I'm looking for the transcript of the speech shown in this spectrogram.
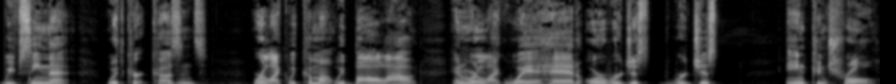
we've seen that with Kirk Cousins. We're like we come out, we ball out, and we're like way ahead, or we're just we're just in control.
